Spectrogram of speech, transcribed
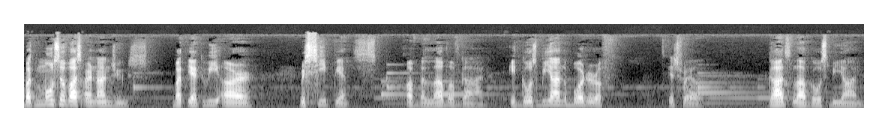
But most of us are non Jews. But yet we are recipients of the love of God. It goes beyond the border of Israel. God's love goes beyond,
